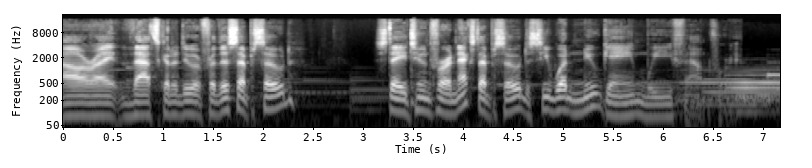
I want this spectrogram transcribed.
All right, that's going to do it for this episode. Stay tuned for our next episode to see what new game we found for you.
